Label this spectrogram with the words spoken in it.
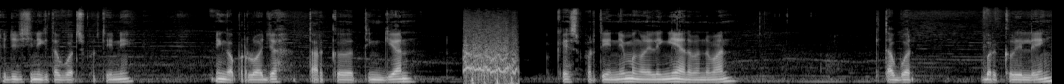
Jadi di sini kita buat seperti ini. Ini nggak perlu aja tar ketinggian. Oke seperti ini mengelilingi ya teman-teman kita buat berkeliling.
